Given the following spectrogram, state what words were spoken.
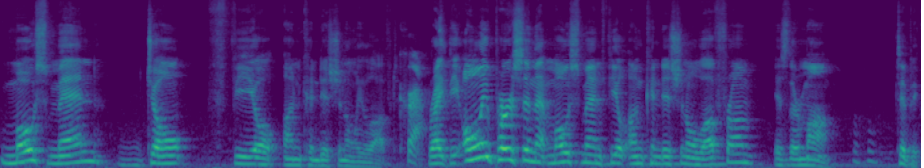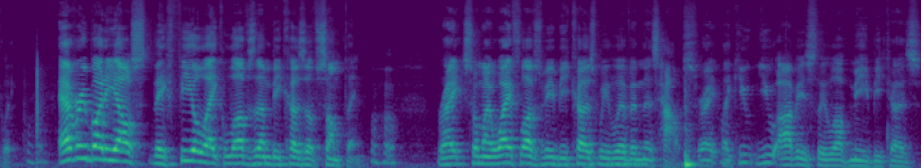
most men don't feel unconditionally loved. Correct. Right? The only person that most men feel unconditional love from is their mom, mm-hmm. typically. Mm-hmm. Everybody else, they feel like loves them because of something. Mm-hmm. Right? So my wife loves me because we live in this house, right? Like you you obviously love me because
